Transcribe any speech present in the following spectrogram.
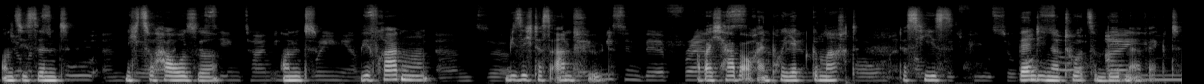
und sie sind nicht zu Hause. Und wir fragen, wie sich das anfühlt. Aber ich habe auch ein Projekt gemacht, das hieß, wenn die Natur zum Leben erweckt.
